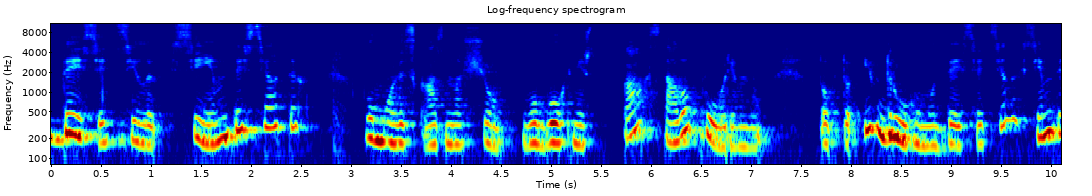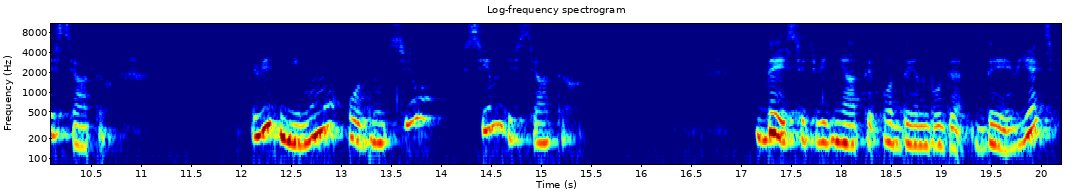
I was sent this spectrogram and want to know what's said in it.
10,7 в умові сказано, що в обох мішках стало порівну. Тобто і в другому 10,7. Віднімемо 1,7. 10 відняти 1 буде 9,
